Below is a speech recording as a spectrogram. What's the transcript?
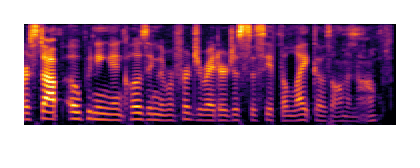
or stop opening and closing the refrigerator just to see if the light goes on and off.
